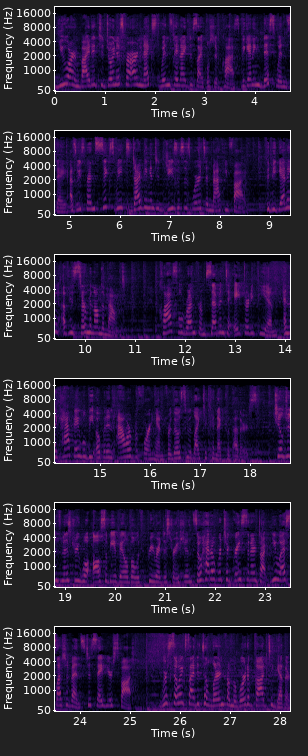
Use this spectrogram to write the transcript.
You are invited to join us for our next Wednesday night discipleship class beginning this Wednesday as we spend six weeks diving into Jesus' words in Matthew 5, the beginning of his Sermon on the Mount. Class will run from 7 to 8:30 p.m. and the cafe will be open an hour beforehand for those who would like to connect with others. Children's ministry will also be available with pre-registration, so head over to gracecenter.us/events to save your spot. We're so excited to learn from the Word of God together.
